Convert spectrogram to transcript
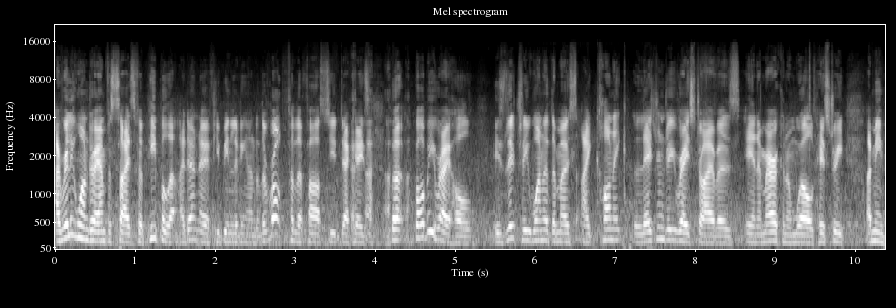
I really want to emphasize for people that I don't know if you've been living under the rock for the past few decades, but Bobby Rahal is literally one of the most iconic, legendary race drivers in American and world history. I mean,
